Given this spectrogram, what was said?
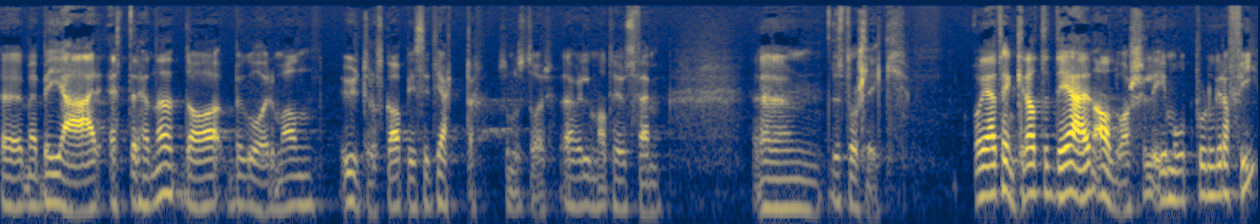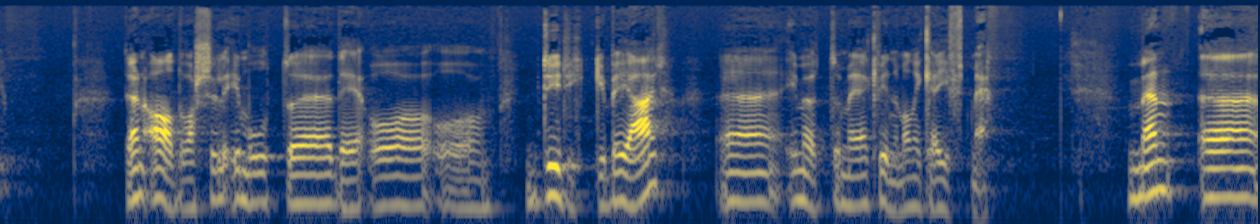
eh, med begjær etter henne. Da begår man utroskap i sitt hjerte, som det står. Det er vel Matteus 5. Ehm, det står slik. Og jeg tenker at det er en advarsel imot pornografi. Det er en advarsel imot uh, det å, å, dyrke begjær eh, i møte med kvinner man ikke er gift med. Men eh,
